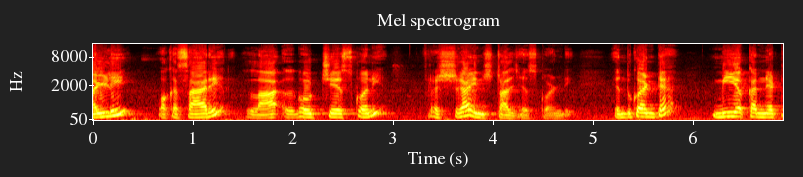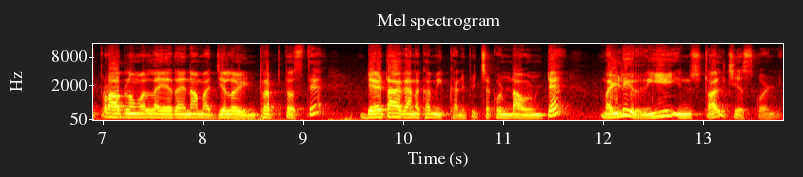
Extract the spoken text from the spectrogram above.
మళ్ళీ ఒకసారి లాగౌట్ చేసుకొని ఫ్రెష్గా ఇన్స్టాల్ చేసుకోండి. ఎందుకంటే మీ యొక్క నెట్ ప్రాబ్లం వల్ల ఏదైనా మధ్యలో ఇంటరప్ట్ వస్తే డేటా కనుక మీకు కనిపించకుండా ఉంటే మళ్ళీ రీఇన్స్టాల్ చేసుకోండి.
